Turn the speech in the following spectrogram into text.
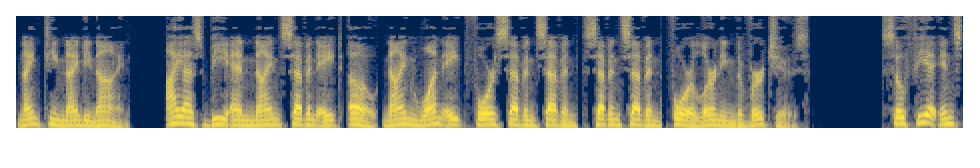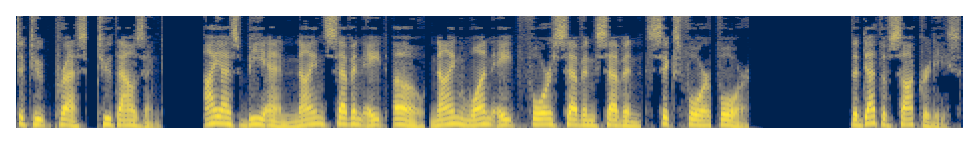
1999. ISBN 978 0 918477 77 Learning the Virtues. Sophia Institute Press, 2000. ISBN 978 0 918477 64 The Death of Socrates.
